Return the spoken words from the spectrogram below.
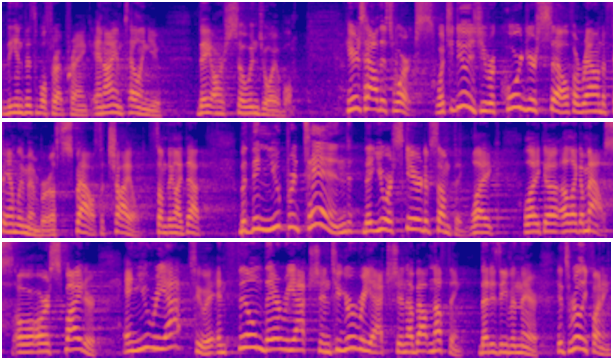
The invisible threat prank. And I am telling you, they are so enjoyable. Here's how this works what you do is you record yourself around a family member, a spouse, a child, something like that. But then you pretend that you are scared of something, like, like, a, like a mouse or, or a spider, and you react to it and film their reaction to your reaction about nothing that is even there. It's really funny.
